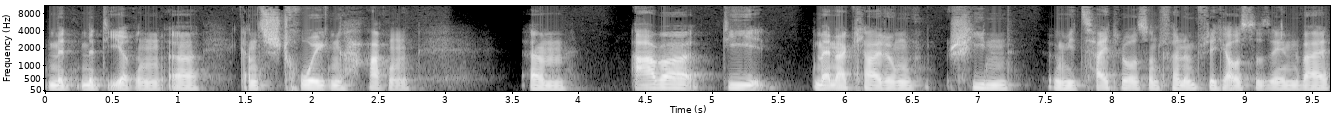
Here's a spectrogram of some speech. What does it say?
mit, mit ihren äh, ganz strohigen Haaren. Ähm, aber die Männerkleidung schien irgendwie zeitlos und vernünftig auszusehen, weil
